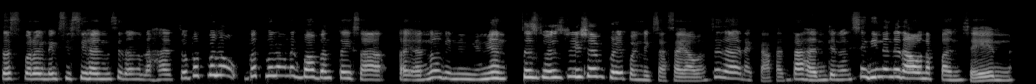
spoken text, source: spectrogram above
Tapos parang nagsisihan silang lahat. So, ba't walang, ba't walang nagbabantay sa, kay ano, ganyan, ganyan. Tapos, syempre, pag nagsasayawan sila, nagkakantahan, ganun. So, hindi na nila ako napansin.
